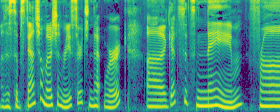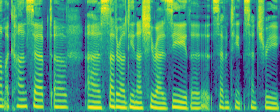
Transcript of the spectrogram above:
the Substantial Motion Research Network uh, gets its name from a concept of uh, Sadr al-Din al-Shirazi, the 17th century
